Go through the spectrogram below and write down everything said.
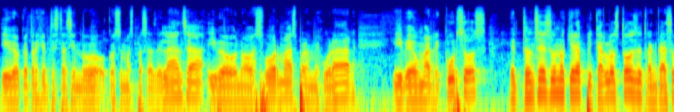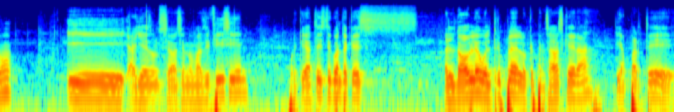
y veo que otra gente está haciendo cosas más pasadas de lanza y veo nuevas formas para mejorar y veo más recursos. Entonces uno quiere aplicarlos todos de trancazo y ahí es donde se va haciendo más difícil porque ya te diste cuenta que es el doble o el triple de lo que pensabas que era y aparte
